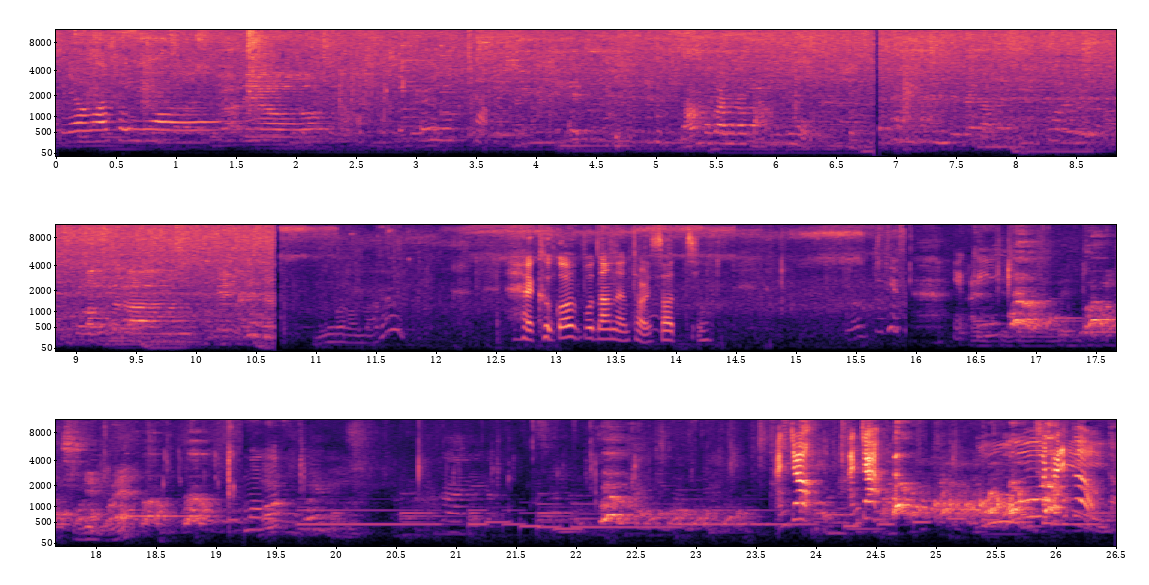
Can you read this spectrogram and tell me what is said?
안녕하세요. 시그니처. 나무가 아니라 나무. 그거보다는 덜 썼지. 여기 지낼 거야? 먹어. 앉아, 앉아. 오, 잘했어.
